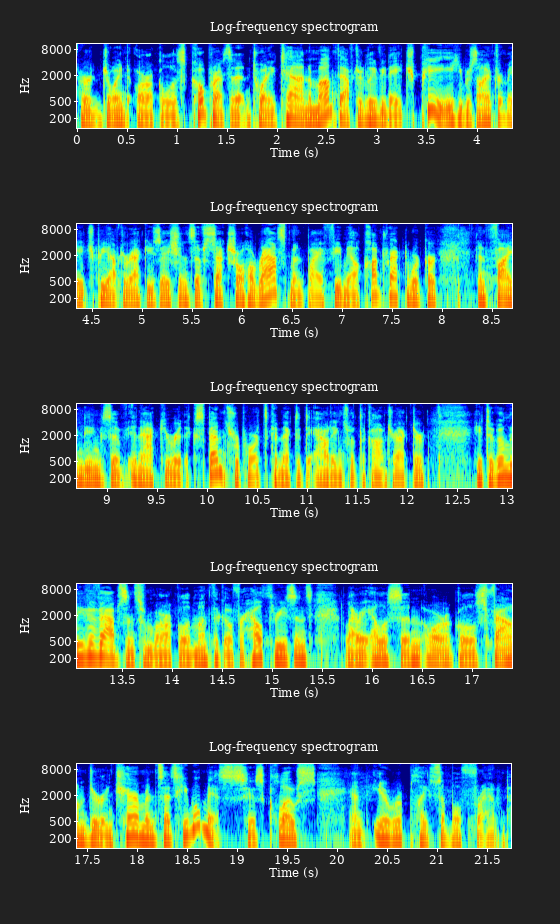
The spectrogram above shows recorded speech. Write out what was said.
Hurd joined Oracle as co president in 2010. A month after leaving HP, he resigned from HP after accusations of sexual harassment by a female contract worker and findings of inaccurate expense reports connected to outings with the contractor. He took a leave of absence from Oracle a month ago for health reasons. Larry Ellison, Oracle's founder and chairman, says he will miss his close and irreplaceable friend.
